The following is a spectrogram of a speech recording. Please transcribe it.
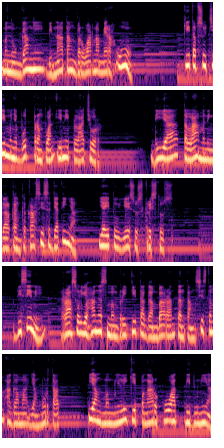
menunggangi binatang berwarna merah ungu Kitab suci menyebut perempuan ini pelacur. Dia telah meninggalkan kekasih sejatinya, yaitu Yesus Kristus. Di sini, Rasul Yohanes memberi kita gambaran tentang sistem agama yang murtad yang memiliki pengaruh kuat di dunia.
